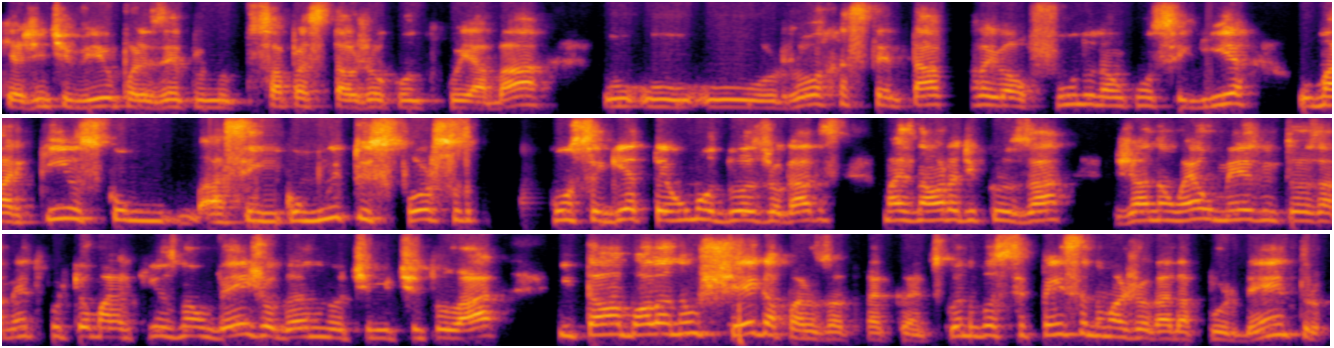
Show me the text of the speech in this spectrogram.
que a gente viu, por exemplo, no, só para citar o jogo contra o Cuiabá, o, o, o Rojas tentava ir ao fundo, não conseguia, o Marquinhos, com, assim, com muito esforço, conseguia ter uma ou duas jogadas, mas na hora de cruzar já não é o mesmo entrosamento, porque o Marquinhos não vem jogando no time titular, então a bola não chega para os atacantes. Quando você pensa numa jogada por dentro,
